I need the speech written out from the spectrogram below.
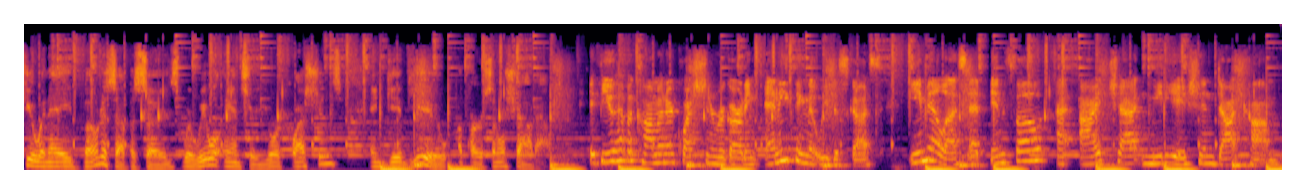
Q&A bonus episodes where we will answer your questions and give you a personal shout out. If you have a comment or question regarding anything that we discuss, email us at info at ichatmediation.com.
